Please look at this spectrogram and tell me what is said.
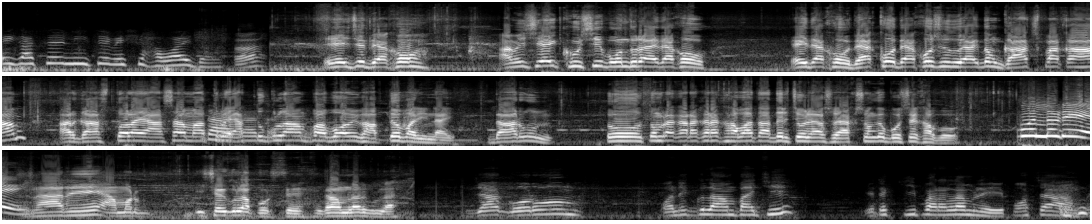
এই গাছের নিচে বেশি হাওয়াই দেয় হ্যাঁ? এই যে দেখো আমি সেই খুশি বন্ধুরা দেখো। এই দেখো দেখো দেখো শুধু একদম গাছ পাকা আম আর গাছতলায় আসা মাত্র এতগুলো আম পাবো আমি ভাবতেও পারি নাই। দারুণ। তো তোমরা কারা কারা খাবা তাদের চলে আসো একসঙ্গে বসে খাব। বলল রে। না রে আমার ইসেরগুলা পড়ছে গামলারগুলা যা গরম অনেকগুলো আম পাইছি। এটা কি পারালাম রে? পচা আম।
